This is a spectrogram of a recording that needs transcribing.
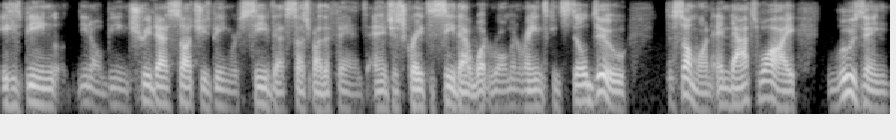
he's being, you know, being treated as such. He's being received as such by the fans, and it's just great to see that what Roman Reigns can still do to someone, and that's why losing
